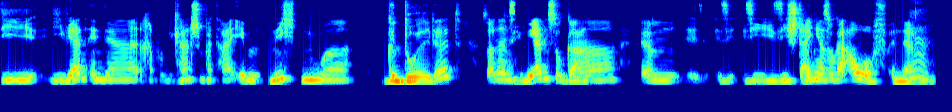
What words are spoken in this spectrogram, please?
die, die werden in der Republikanischen Partei eben nicht nur geduldet, sondern sie werden sogar ähm, sie, sie, sie, steigen ja sogar auf in der ja,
